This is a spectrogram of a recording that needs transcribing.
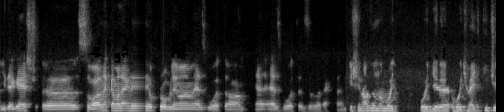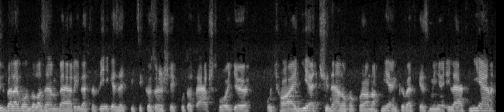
ideges, szóval nekem a legnagyobb problémám ez volt, a, ez volt ezzel a reklám. És én azt gondolom, hogy hogy, hogyha egy kicsit belegondol az ember, illetve végez egy pici közönségkutatást, hogy hogyha egy ilyet csinálok, akkor annak milyen következményei lehet, milyen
